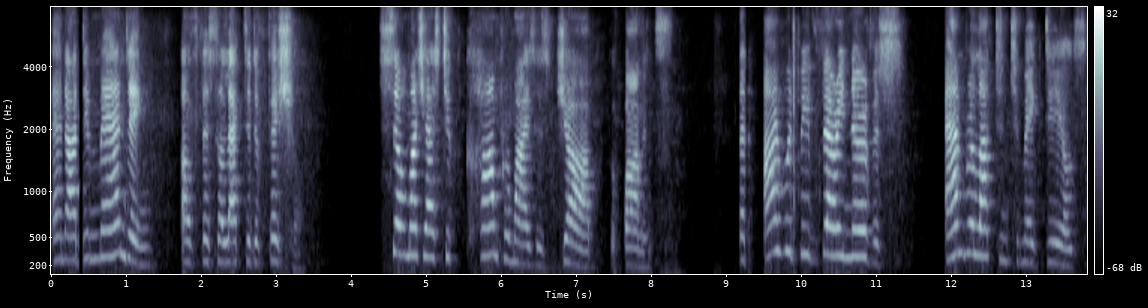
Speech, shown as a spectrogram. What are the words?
and are demanding of this elected official so much as to compromise his job performance that I would be very nervous and reluctant to make deals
